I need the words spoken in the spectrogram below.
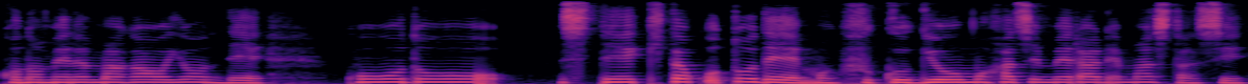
このメルマガを読んで行動してきたことで、まあ、副業も始められましたし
